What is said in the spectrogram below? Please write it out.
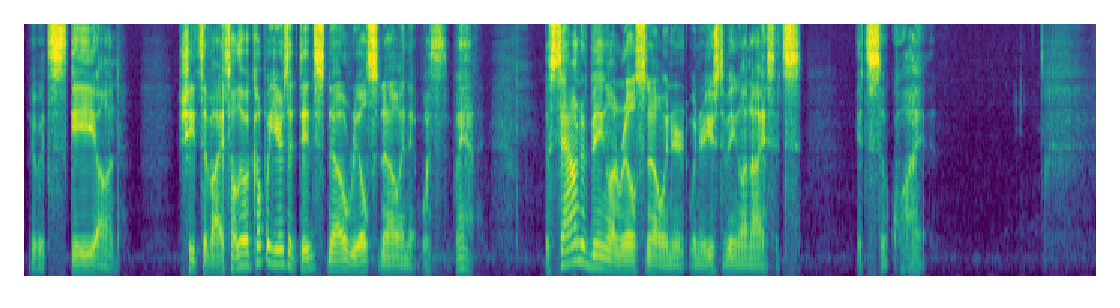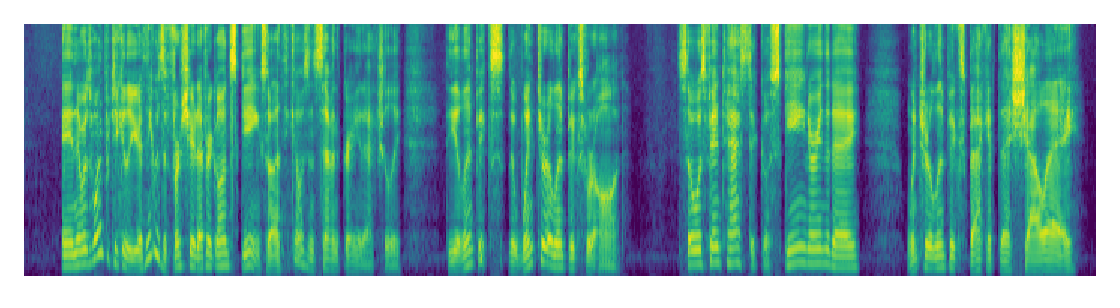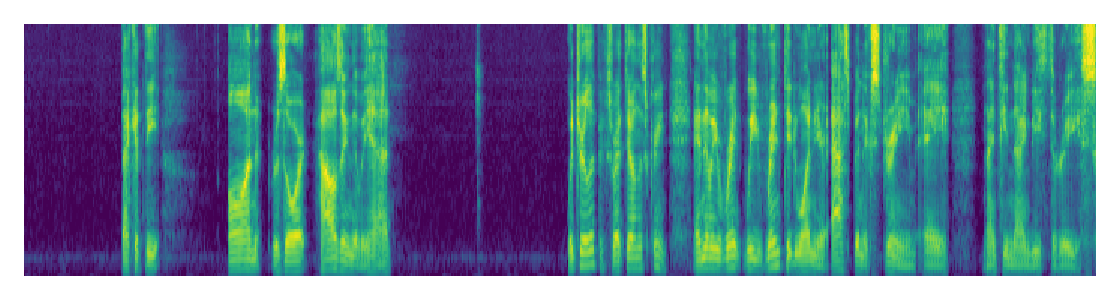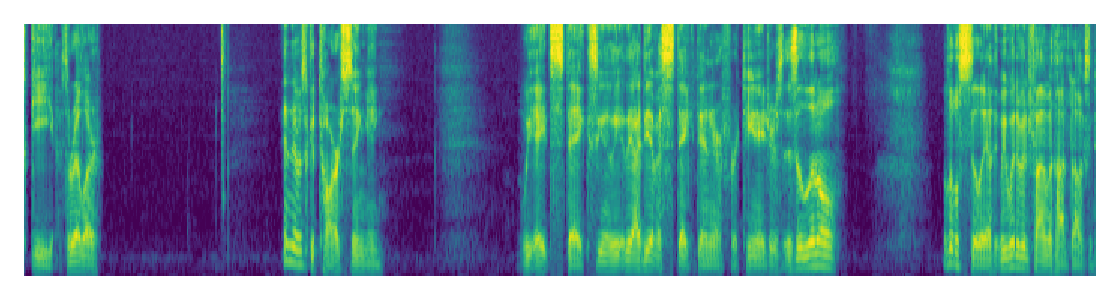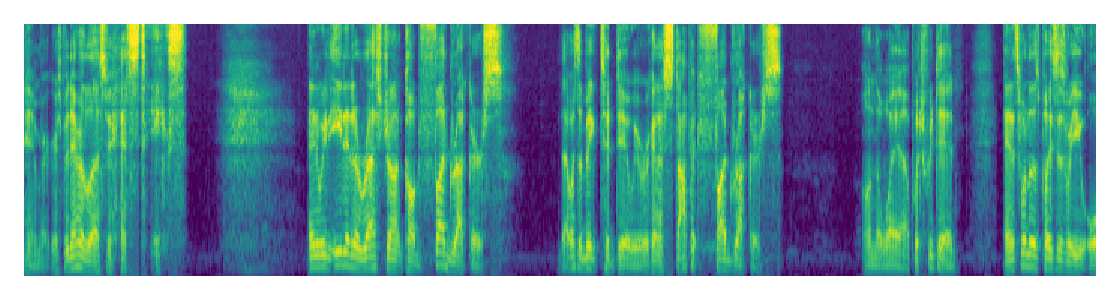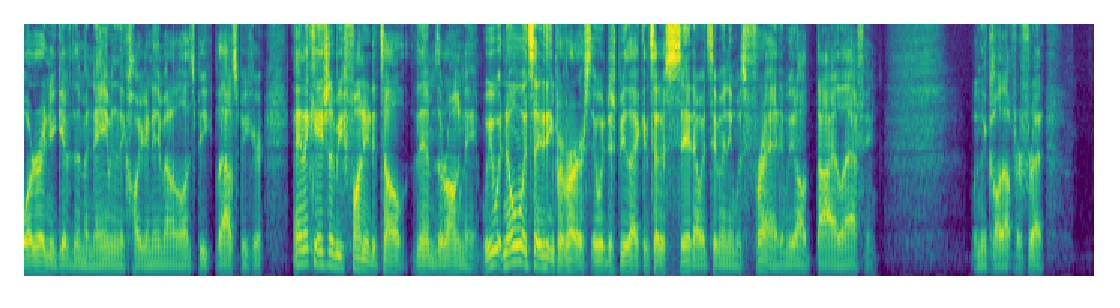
we would ski on sheets of ice. Although a couple years it did snow, real snow, and it was man, the sound of being on real snow when you're when you're used to being on ice, it's it's so quiet. And there was one particular year, I think it was the first year I'd ever gone skiing. So I think I was in seventh grade actually the Olympics, the Winter Olympics were on. So it was fantastic. Go skiing during the day, Winter Olympics back at the chalet, back at the on resort housing that we had. Winter Olympics right there on the screen. And then we rent we rented one year Aspen Extreme, a 1993 ski thriller. And there was guitar singing we ate steaks. You know, the, the idea of a steak dinner for teenagers is a little a little silly. I think we would have been fine with hot dogs and hamburgers, but nevertheless, we had steaks. And we'd eat at a restaurant called Fuddruckers. That was a big to do. We were going to stop at Fuddruckers on the way up, which we did. And it's one of those places where you order and you give them a name and they call your name out on the loudspeaker. And occasionally be funny to tell them the wrong name. We would no one would say anything perverse. It would just be like instead of Sid, I would say my name was Fred, and we'd all die laughing when they called out for Fred.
